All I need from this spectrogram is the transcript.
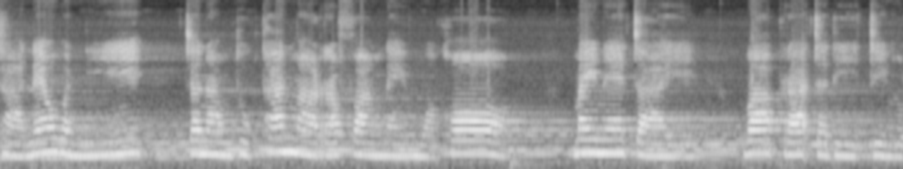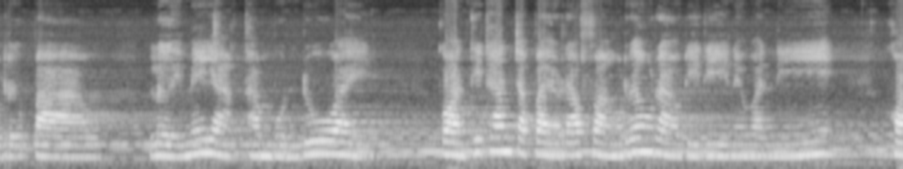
ชาแนลวันนี้ จะนำทุกท่านมารับฟังในหัวข้อ ไม่แน่ใจว่าพระจะดีจริงหรือเปล่า เลยไม่อยากทำบุญด้วย ก่อนที่ท่านจะไปรับฟังเรื่องราวดีๆ ในวันนี้ ขอ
